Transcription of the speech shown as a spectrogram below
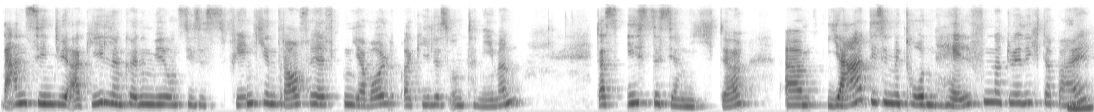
dann sind wir agil, dann können wir uns dieses Fähnchen draufheften, jawohl, agiles Unternehmen. Das ist es ja nicht. Ja? Ähm, ja, diese Methoden helfen natürlich dabei. Mhm.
